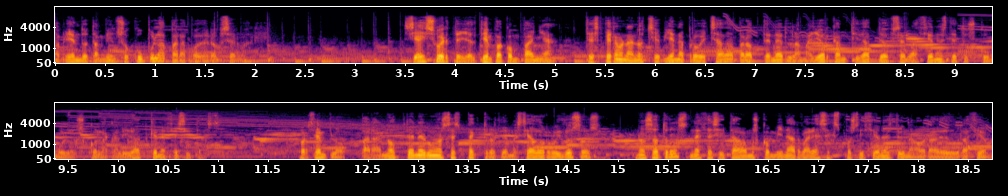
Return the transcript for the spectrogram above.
abriendo también su cúpula para poder observar. Si hay suerte y el tiempo acompaña, te espera una noche bien aprovechada para obtener la mayor cantidad de observaciones de tus cúmulos, con la calidad que necesitas. Por ejemplo, para no obtener unos espectros demasiado ruidosos, nosotros necesitábamos combinar varias exposiciones de una hora de duración.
